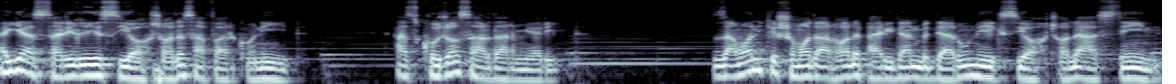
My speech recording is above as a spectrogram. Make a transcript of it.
اگه از طریق سیاهچاله سفر کنید از کجا سر در میارید؟ زمانی که شما در حال پریدن به درون یک سیاهچاله هستین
